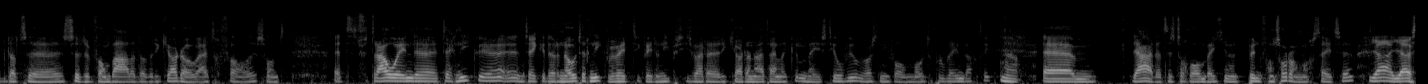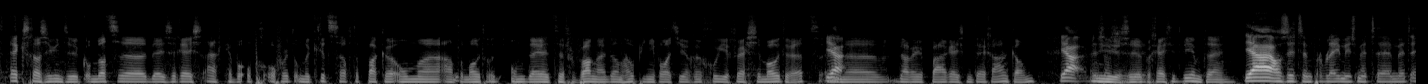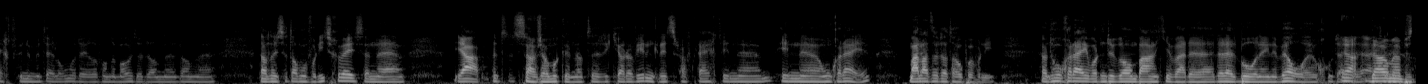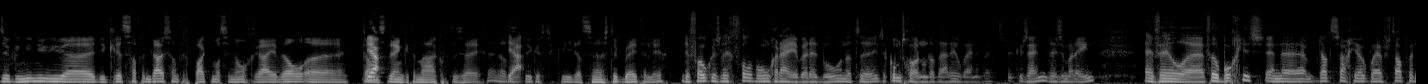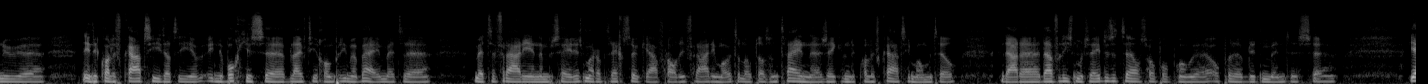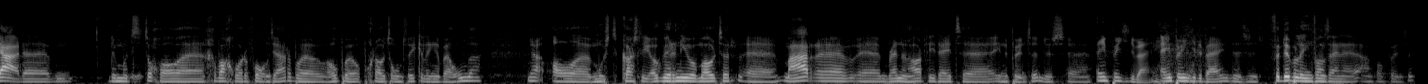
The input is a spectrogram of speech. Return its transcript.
dat ze ervan balen dat Ricciardo uitgevallen is. Want het vertrouwen in de techniek, eh, en zeker de Renault-techniek. We weten, ik weet nog niet precies waar eh, Ricciardo nou uiteindelijk mee stilviel. Dat was in ieder geval een motorprobleem, dacht ik. Ja. Ehm, ja, dat is toch wel een beetje een punt van zorg nog steeds. Hè? Ja, juist extra je natuurlijk, omdat ze deze race eigenlijk hebben opgeofferd om de kritstraf te pakken om een aantal motoronderdelen te vervangen. Dan hoop je in ieder geval dat je een goede verse motor hebt. Ja. En eh, daar weer een paar races mee tegenaan kan. Ja, En dus nu als- is, eh, begeeft het weer meteen. Ja, als dit een probleem is met, eh, met echt fundamentele onderdelen van de motor, dan, eh, dan, eh, dan is het allemaal voor niets geweest. En eh, ja, het, zou zomaar kunnen dat uh, Ricciardo weer een gridstraf krijgt in, eh, in eh, Hongarije. Maar laten we dat hopen voor niet. Want Hongarije wordt natuurlijk wel een baantje waar de, de Red Bull en ene wel heel goed uit Ja, uit- daarom uit- hebben ze natuurlijk nu, nu eh, die gridstraf in Duitsland gepakt, omdat ze in Hongarije wel eh, kans denken te maken op de zege. En dat Ja. is natuurlijk een circuit dat ze een stuk beter ligt. De focus ligt vol op Hongarije bij Red Bull. En dat, eh, dat komt gewoon omdat daar heel weinig rechtstukken zijn. Er is er maar één. En veel, eh, veel bochtjes. En eh, dat zag je ook bij Verstappen nu eh, in de kwalificatie. Dat hij eh, in de bochtjes eh, blijft hij gewoon prima bij met, eh, met de Ferrari en de Mercedes. Maar op het rechtstuk, ja, vooral die Ferrari motor loopt als een trein. eh, zeker in de kwalificatie momenteel. En daar, eh, daar verliest Mercedes het zelfs op op, op, eh, op, op dit moment. Dus ja, de, er moet toch wel gewacht worden volgend jaar. We hopen op grote ontwikkelingen bij Honda. Ja. Al moest Gasly ook weer een nieuwe motor. maar Brandon Hartley reed eh, in de punten. Dus Eén puntje erbij. één puntje erbij. Dus een verdubbeling van zijn aantal punten.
